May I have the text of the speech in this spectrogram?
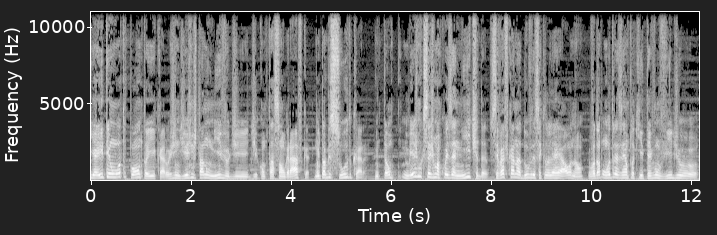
E aí tem um outro ponto aí, cara. Hoje em dia a gente tá num nível de, de computação gráfica muito absurdo, cara. Então, mesmo que seja uma coisa nítida, você vai ficar na dúvida se aquilo ali é real ou não. Eu vou dar um outro exemplo aqui. Teve um vídeo,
